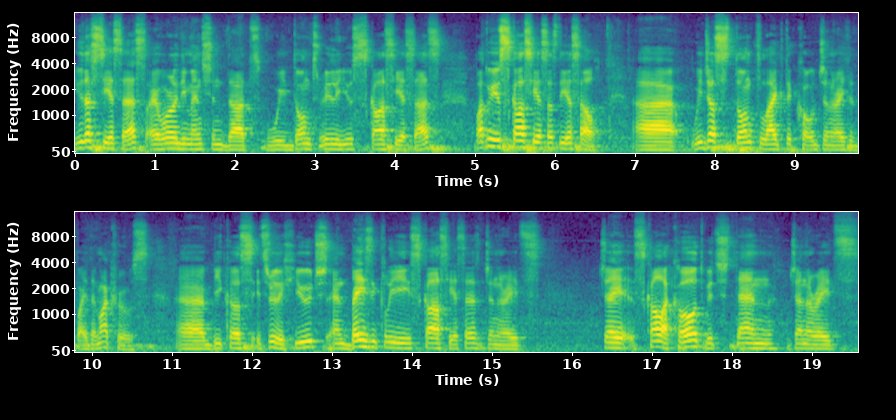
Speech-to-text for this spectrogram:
UDash CSS, I've already mentioned that we don't really use Scala CSS, but we use Scala CSS DSL. Uh, we just don't like the code generated by the macros uh, because it's really huge and basically Scala CSS generates J Scala code which then generates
